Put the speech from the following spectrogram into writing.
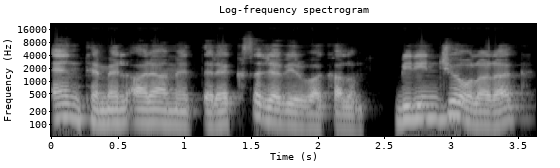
en temel alametlere kısaca bir bakalım. Birinci olarak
